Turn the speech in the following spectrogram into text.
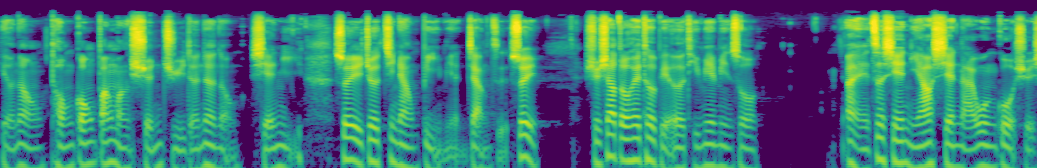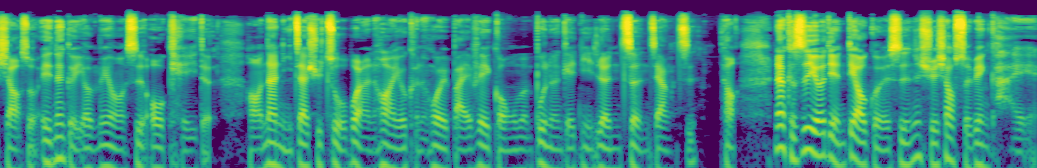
有那种童工帮忙选举的那种嫌疑，所以就尽量避免这样子。所以学校都会特别耳提面命说：“哎，这些你要先来问过学校，说，哎，那个有没有是 OK 的？好，那你再去做，不然的话有可能会白费工，我们不能给你认证这样子。好，那可是有点吊诡的是，那学校随便开。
